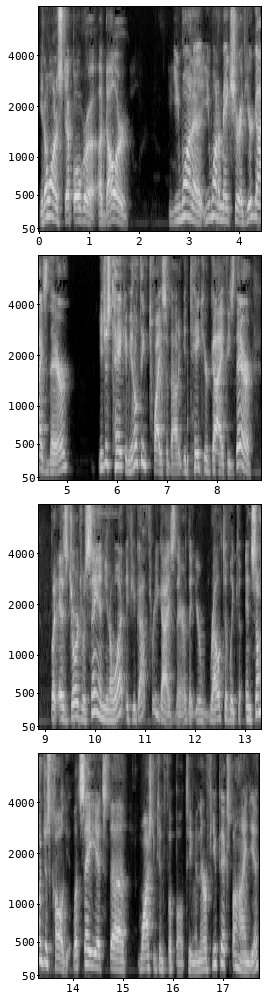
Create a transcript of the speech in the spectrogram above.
you don't want to step over a, a dollar. You want to you want to make sure if your guy's there, you just take him. You don't think twice about it. You take your guy if he's there. But as George was saying, you know what? If you got three guys there that you're relatively, and someone just called you, let's say it's the Washington football team, and there are a few picks behind you,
